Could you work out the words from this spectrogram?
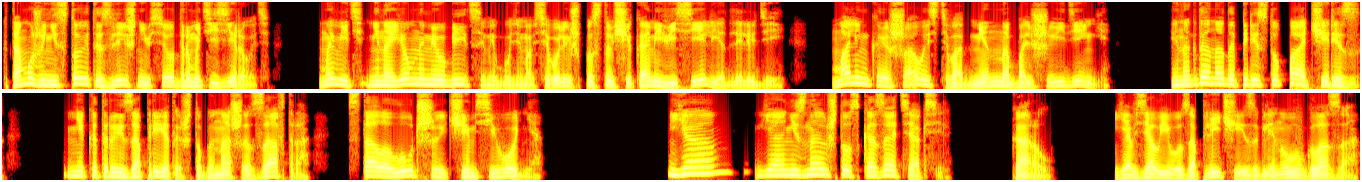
К тому же не стоит излишне все драматизировать. Мы ведь не наемными убийцами будем, а всего лишь поставщиками веселья для людей. Маленькая шалость в обмен на большие деньги. Иногда надо переступать через некоторые запреты, чтобы наше завтра стало лучше, чем сегодня. Я... я не знаю, что сказать, Аксель. Карл. Я взял его за плечи и заглянул в глаза.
